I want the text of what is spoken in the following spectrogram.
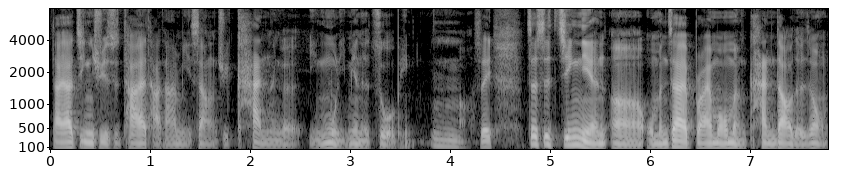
大家进去是踏在榻榻米上去看那个荧幕里面的作品，嗯，所以这是今年呃我们在 Bright Moment 看到的这种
